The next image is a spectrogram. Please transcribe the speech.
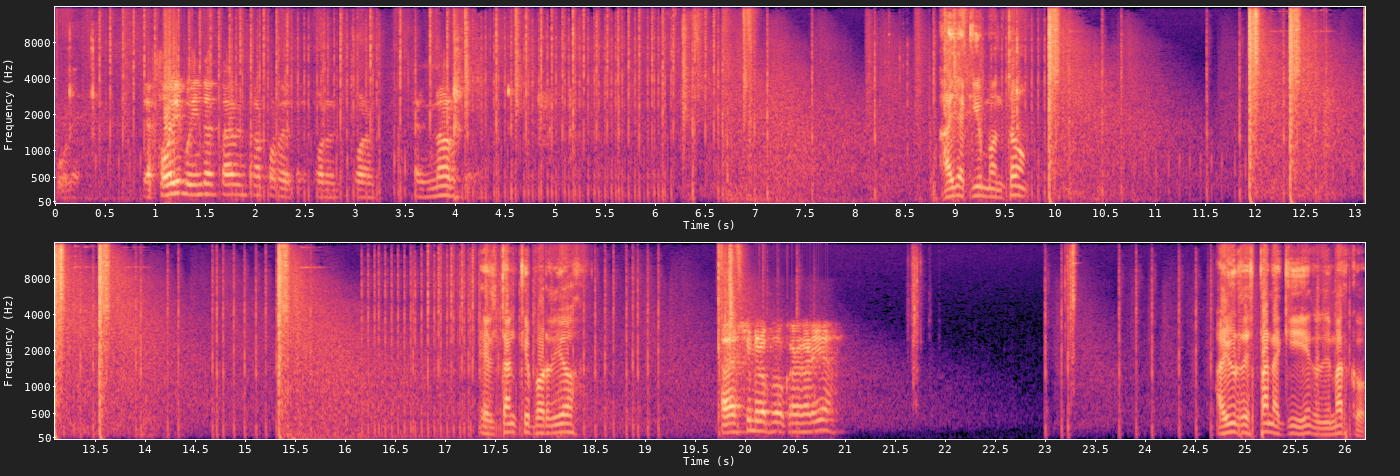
Joder. De Foy voy a intentar entrar por, detrás, por, el, por el norte. Hay aquí un montón. El tanque, por Dios. A ver si me lo puedo cargar ya. Hay un respawn aquí, ¿eh? Donde marco.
